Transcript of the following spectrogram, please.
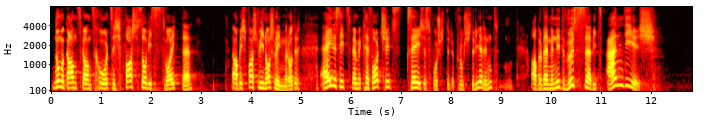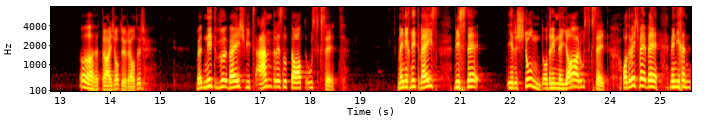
nur ganz, ganz kurz, ist fast so wie das zweite, aber ist fast wie noch schlimmer, oder? Einerseits, wenn wir keinen Fortschritt sehen, ist es frustrierend, aber wenn wir nicht wissen, wie das Ende ist, oh, dann drehst du auch durch, oder? Wenn du nicht weißt, wie das Endresultat aussieht. Wenn ich nicht weiß, wie es in einer Stunde oder in einem Jahr aussieht. Oder weißt, wenn, wenn ich ein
